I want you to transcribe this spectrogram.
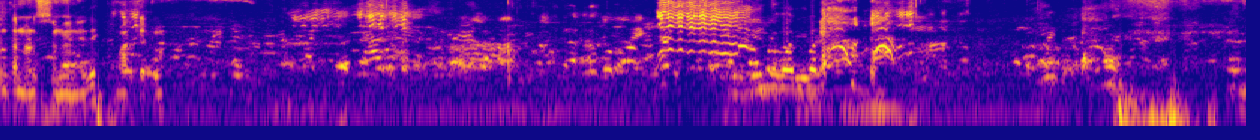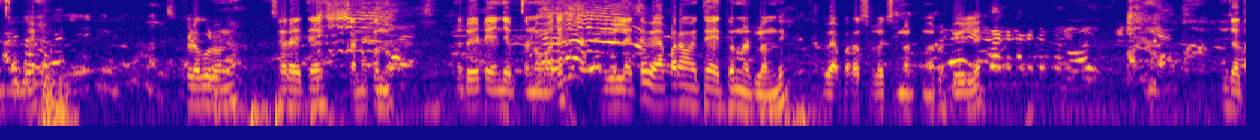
ఎంత నడుస్తుంది అనేది మార్కెట్లో. ఇక్కడ కూడా ఉన్నాయి. సరే అయితే కనుక్కుందాం. రేట్ ఏం చెప్తున్నావు మరి? వీళ్ళైతే వ్యాపారం అయితే అవుతున్నట్లుంది వ్యాపారస్తులు వచ్చినట్టున్నారు వీళ్ళే. జత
